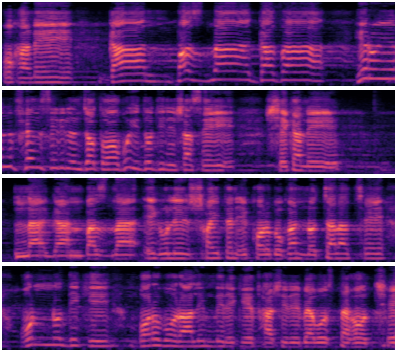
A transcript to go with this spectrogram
ওখানে গান বাজনা গাজা হেরোইন ফেন্সিডিল যত অবৈধ জিনিস আছে সেখানে না গান বাজনা এগুলি শয়তানি কর্মকাণ্ড চালাচ্ছে। অন্যদিকে বড় বড় আলিমদেরকে ফাঁসির ব্যবস্থা হচ্ছে।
